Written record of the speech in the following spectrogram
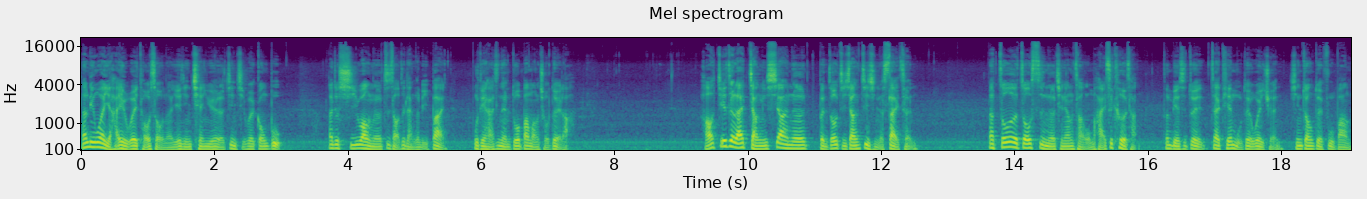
那另外也还有一位投手呢，也已经签约了，近期会公布。那就希望呢，至少这两个礼拜，目前还是能多帮忙球队啦。好，接着来讲一下呢，本周即将进行的赛程。那周二、周四呢，前两场我们还是客场。分别是对在天母队魏权、新庄队富邦。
